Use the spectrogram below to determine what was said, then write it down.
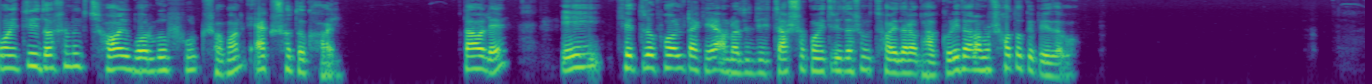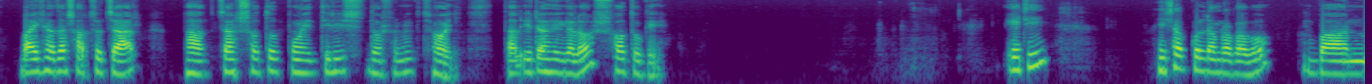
পঁয়ত্রিশ দশমিক ছয় বর্গ ফুট সমান এক শতক হয়। তাহলে এই ক্ষেত্রফলটাকে আমরা যদি চারশো পঁয়ত্রিশ দশমিক ছয় দ্বারা ভাগ করি, তাহলে আমরা শতকে পেয়ে যাব। বাইশ হাজার সাতশো চার ভাগ চারশত পঁয়ত্রিশ দশমিক ছয়, তাহলে এটা হয়ে গেল শতকে। এটি হিসাব করলে আমরা পাবো বাহান্ন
